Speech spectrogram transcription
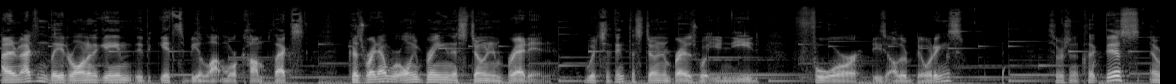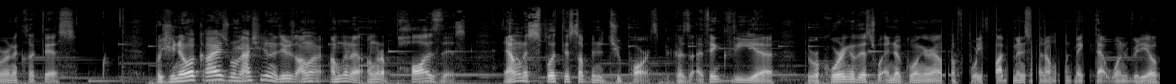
I imagine later on in the game it gets to be a lot more complex because right now we're only bringing the stone and bread in, which I think the stone and bread is what you need for these other buildings. So we're just gonna click this and we're gonna click this. But you know what, guys? What I'm actually gonna do is I'm gonna I'm gonna I'm gonna pause this and I'm gonna split this up into two parts because I think the uh, the recording of this will end up going around 45 minutes, and I don't want to make that one video.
